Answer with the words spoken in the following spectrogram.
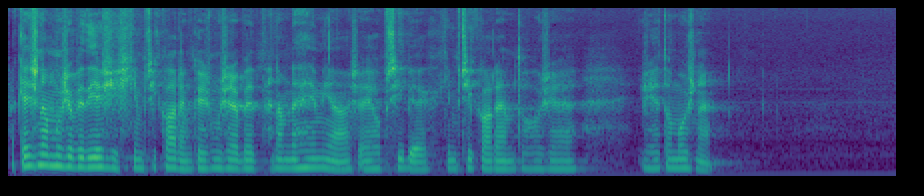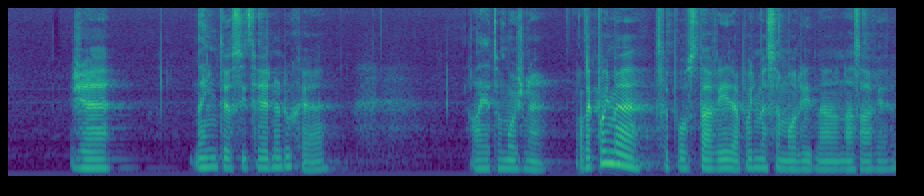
A kež nám může být Ježíš tím příkladem, kež může být nám Nehemiáš a jeho příběh tím příkladem toho, že, že je to možné. Že není to sice jednoduché, ale je to možné. No tak pojďme se postavit a pojďme se modlit na, na závěr.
